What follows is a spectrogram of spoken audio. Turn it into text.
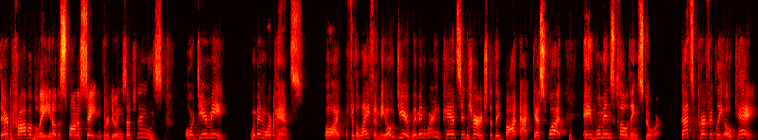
They're probably, you know, the spawn of Satan for doing such things. Or, dear me, women wore pants. Oh, I, for the life of me, oh dear, women wearing pants in church that they bought at, guess what? A woman's clothing store. That's perfectly okay.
